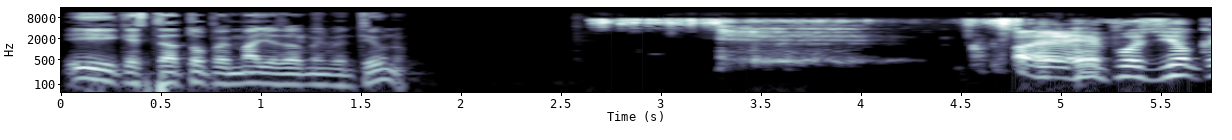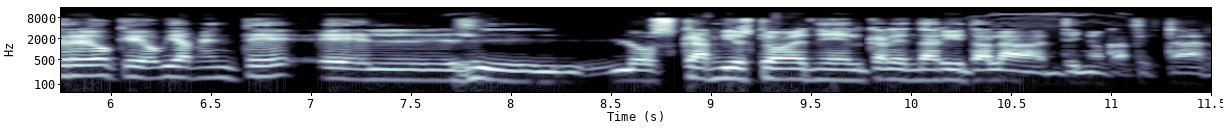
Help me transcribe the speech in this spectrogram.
y que esté a tope en mayo de 2021. Eh, pues yo creo que obviamente el, los cambios que va en el calendario y tal han tenido que afectar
